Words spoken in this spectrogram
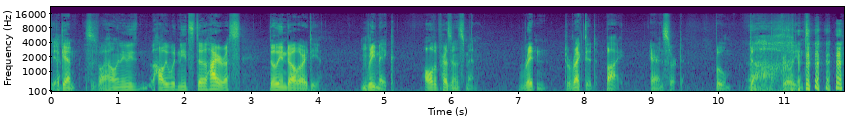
Yeah. Again, this is why Hollywood Hollywood needs to hire us. Billion dollar idea. Mm-hmm. Remake All the President's Men. Written, directed by Aaron Sorkin. Boom. Done. Ah. Brilliant.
